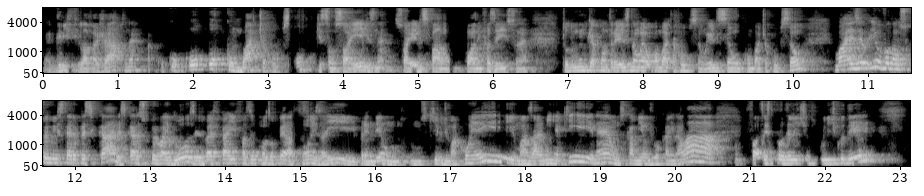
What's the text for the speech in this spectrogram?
a grife Lava Jato, né? O, o, o, combate à corrupção, que são só eles, né? Só eles falam, podem fazer isso, né? Todo mundo que é contra eles não é o combate à corrupção, eles são o combate à corrupção. Mas eu, eu vou dar um super ministério para esse cara, esse cara é super vaidoso, ele vai ficar aí fazendo umas operações aí, prender uns, quilos de maconha aí, umas arminhas aqui, né, uns caminhões de cocaína lá, fazer esse proselitismo político dele.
